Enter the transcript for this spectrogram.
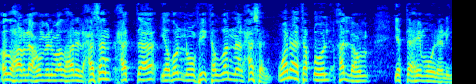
أظهر لهم بالمظهر الحسن حتى يظنوا فيك الظن الحسن. ولا تقول خلهم يتهمونني.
